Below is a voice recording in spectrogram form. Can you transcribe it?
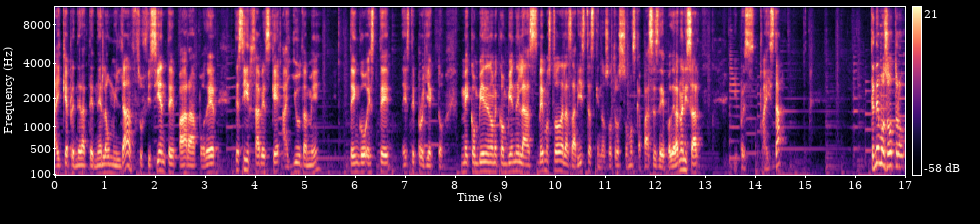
hay que aprender a tener la humildad suficiente para poder decir, sabes qué, ayúdame, tengo este, este proyecto, me conviene, no me conviene, las vemos todas las aristas que nosotros somos capaces de poder analizar y pues ahí está. Tenemos otro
